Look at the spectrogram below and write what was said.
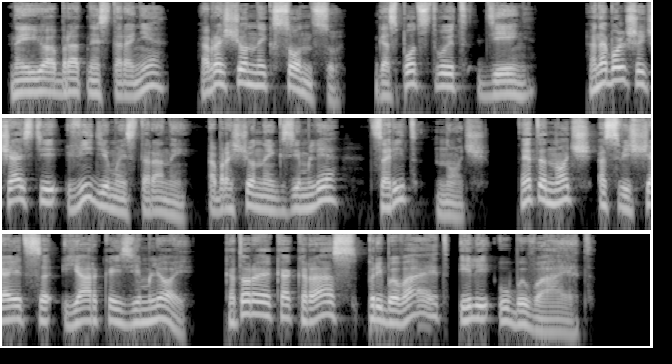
На ее обратной стороне, обращенной к Солнцу, господствует день, а на большей части видимой стороны, обращенной к Земле, царит ночь. Эта ночь освещается яркой землей, которая как раз прибывает или убывает.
